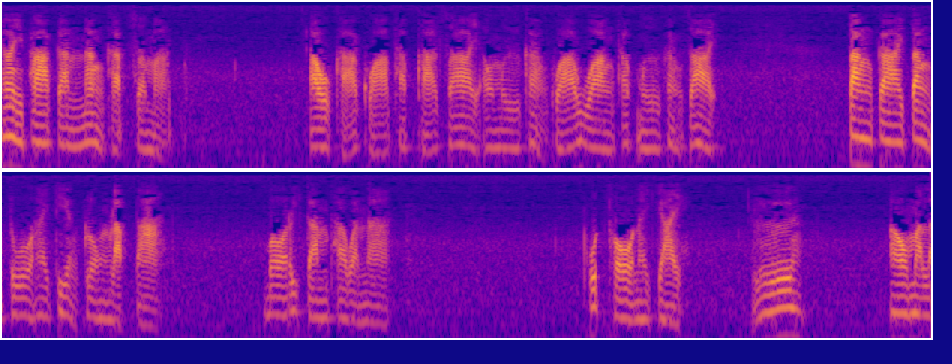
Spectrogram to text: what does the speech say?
ให้พากันนั่งขัดสมาธิ เอาขาขวาทับขาซ้าย เอามือข้างขวาวางทับมือข้างซ้าย ตั้งกายตั้งตัวให้เที่ยงกลงหลับตา บริกรรมภาวนา พุทโธในใจ หรือเอามร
